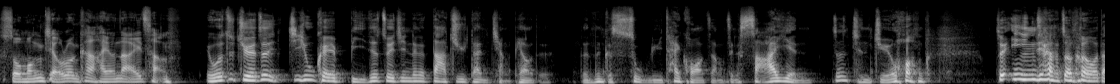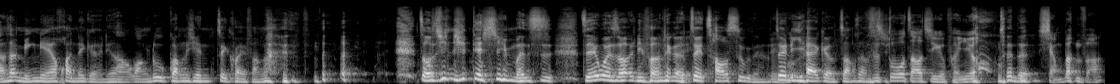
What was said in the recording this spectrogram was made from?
手忙脚乱看还有哪一场，我就觉得这几乎可以比这最近那个大巨蛋抢票的的那个速率太夸张，整个傻眼，真的很绝望。所以因应这样的状况，我打算明年要换那个你知道网络光纤最快方案，走进去电信门市，直接问说你们那个最超速的、最厉害，给我装上去，是多找几个朋友，真的 想办法。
